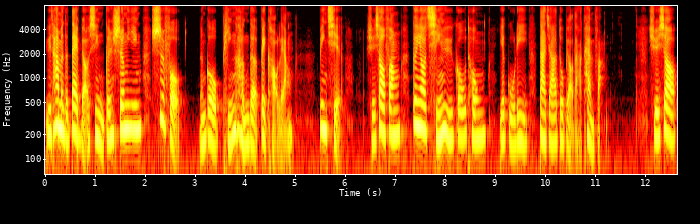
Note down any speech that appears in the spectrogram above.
与他们的代表性跟声音是否能够平衡的被考量，并且学校方更要勤于沟通，也鼓励大家都表达看法。学校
